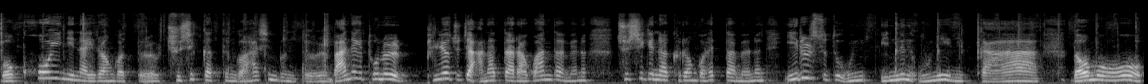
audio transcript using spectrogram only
뭐, 코인이나 이런 것들, 주식 같은 거 하신 분들, 만약에 돈을 빌려주지 않았다라고 한다면은, 주식이나 그런 거 했다면은, 잃을 수도 운, 있는 운이니까, 너무,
